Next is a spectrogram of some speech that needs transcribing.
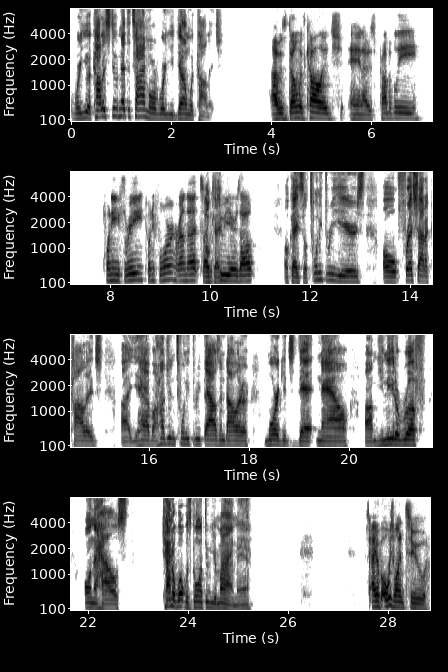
were you a college student at the time or were you done with college? I was done with college and I was probably 23, 24 around that. So I was two years out. Okay, so 23 years old, fresh out of college. Uh, you have a $123,000 mortgage debt now. Um, you need a roof on the house. Kind of what was going through your mind, man? I have always wanted to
